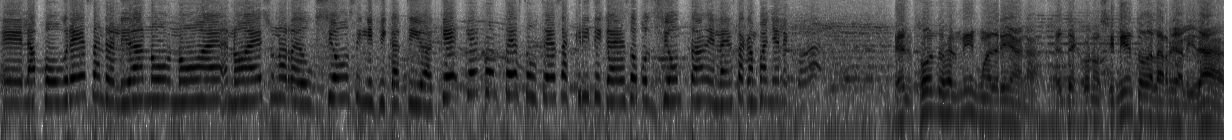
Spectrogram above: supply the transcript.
eh, la pobreza en realidad no, no, ha- no es una reducción significativa. ¿Qué, qué contesta usted a esas críticas de esa oposición en esta campaña electoral? El fondo es el mismo, Adriana, el desconocimiento de la realidad.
